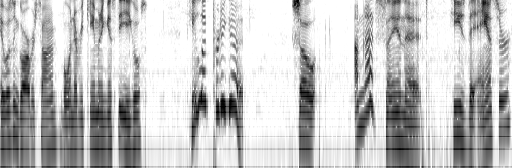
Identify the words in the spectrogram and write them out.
it was in garbage time, but whenever he came in against the Eagles, he looked pretty good. So I'm not saying that he's the answer,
